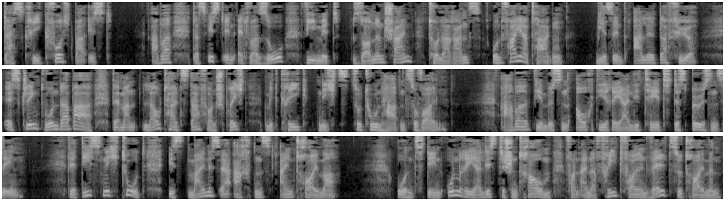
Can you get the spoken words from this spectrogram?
dass Krieg furchtbar ist. Aber das ist in etwa so wie mit Sonnenschein, Toleranz und Feiertagen. Wir sind alle dafür. Es klingt wunderbar, wenn man lauthals davon spricht, mit Krieg nichts zu tun haben zu wollen. Aber wir müssen auch die Realität des Bösen sehen. Wer dies nicht tut, ist meines Erachtens ein Träumer. Und den unrealistischen Traum von einer friedvollen Welt zu träumen,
